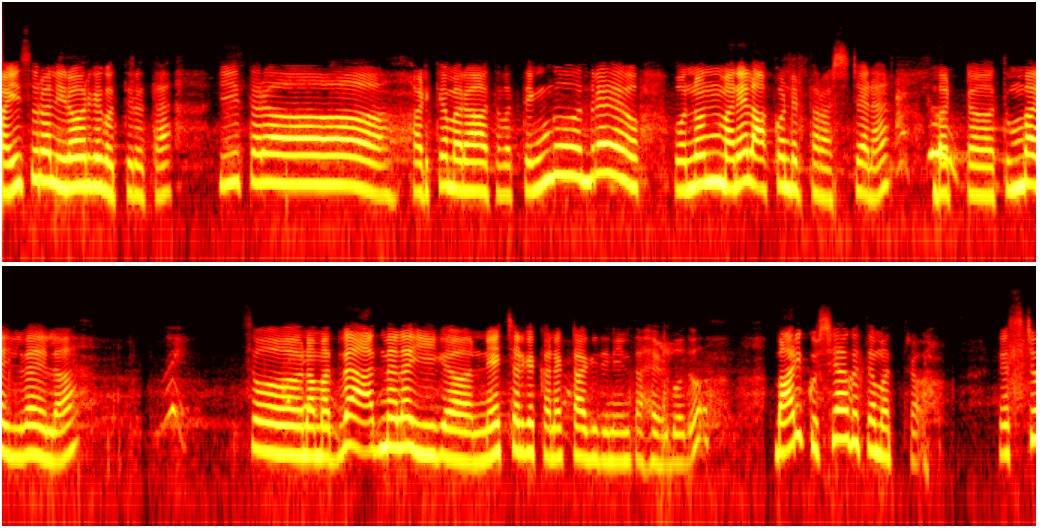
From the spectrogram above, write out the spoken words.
ಮೈಸೂರಲ್ಲಿ ಇರೋರಿಗೆ ಗೊತ್ತಿರುತ್ತೆ. ಈ ಥರ ಅಡಿಕೆ ಮರ ಅಥವಾ ತೆಂಗು ಅಂದರೆ ಒಂದೊಂದು ಮನೇಲಿ ಹಾಕ್ಕೊಂಡಿರ್ತಾರೆ ಅಷ್ಟೇ ಬಟ್ ತುಂಬ ಇಲ್ಲವೇ ಇಲ್ಲ. ಸೊ ನಮ್ಮ ಮದುವೆ ಆದಮೇಲೆ ಈಗ ನೇಚರ್ಗೆ ಕನೆಕ್ಟ್ ಆಗಿದ್ದೀನಿ ಅಂತ ಹೇಳ್ಬೋದು. ಭಾರಿ ಖುಷಿ ಆಗುತ್ತೆ ಮಾತ್ರ. ಎಷ್ಟು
